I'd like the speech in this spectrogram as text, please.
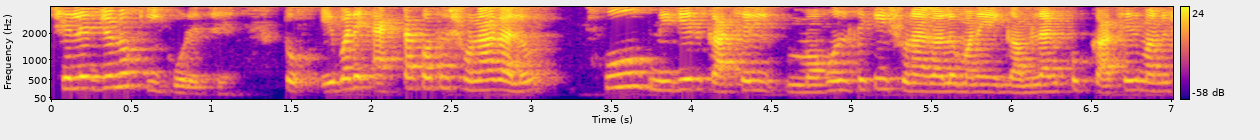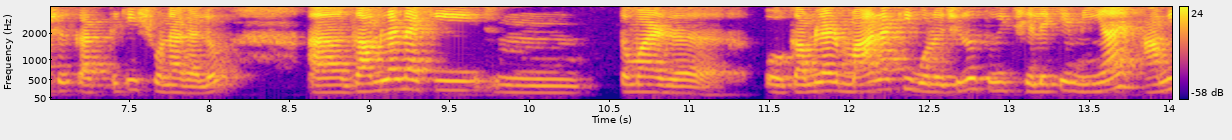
ছেলের জন্য কি করেছে? তো এবারে একটা কথা শোনা গেল, খুব নিজের কাছের মহল থেকেই শোনা গেল মানে গামলার খুব কাছের মানুষের কাছ থেকেই শোনা গেল গামলা নাকি তোমার ও গামলার মা নাকি বলেছিল, তুই ছেলেকে নিয়ে আয়, আমি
